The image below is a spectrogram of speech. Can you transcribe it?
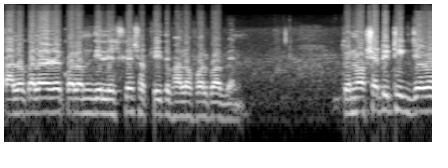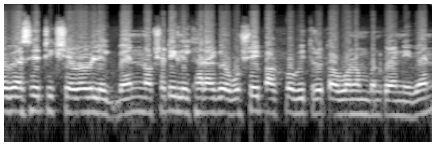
কালো কালারের কলম দিয়ে লিখলে সবচেয়ে ভালো ফল পাবেন। তো নকশাটি ঠিক যেভাবে আছে, ঠিক সেভাবে লিখবেন। নকশাটি লেখার আগে অবশ্যই পাক পবিত্রতা অবলম্বন করে নেবেন।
